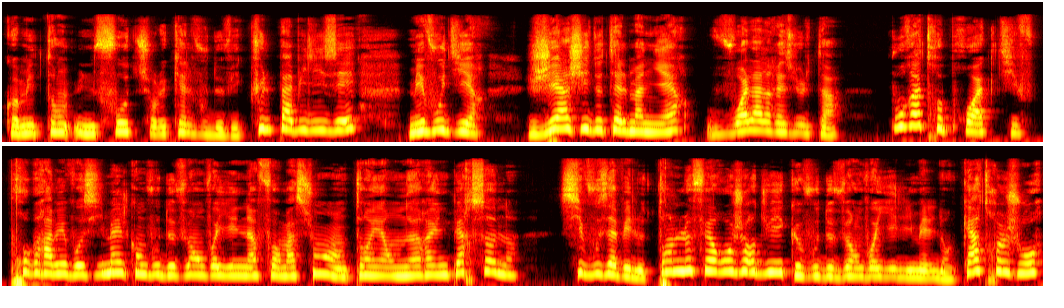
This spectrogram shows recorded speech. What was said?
comme étant une faute sur laquelle vous devez culpabiliser, mais vous dire j'ai agi de telle manière, voilà le résultat. Pour être proactif, programmez vos emails quand vous devez envoyer une information en temps et en heure à une personne. Si vous avez le temps de le faire aujourd'hui et que vous devez envoyer l'email dans 4 jours,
